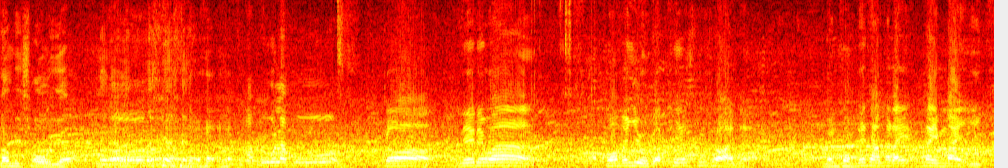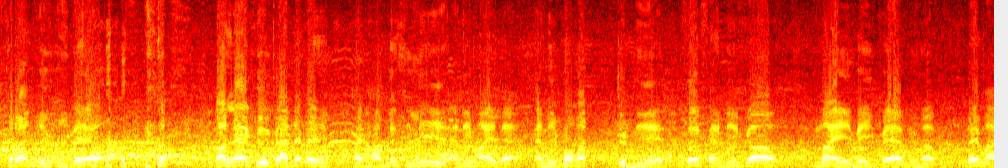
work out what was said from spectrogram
เรามีโชว์เยอะในเอนั้นออาปูละปูก็เรียกได้ว่าพอมาอยู่กับเพสพี่ชอตเนี่ย เหมือนผมได้ทำอะไรใหม่ ๆ อีกครั้งหนึ่งอีกแล้ว ตอนแรกคือการได้ไปถ่ายทำเรื่องซีรีส์อันนี้ใหม่แล้ว อันนี้พอมาจุดนี้เฟิร์สแฟนนี้ก็ใหม่ไปอีกแบบหนึงครับ ได้มา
